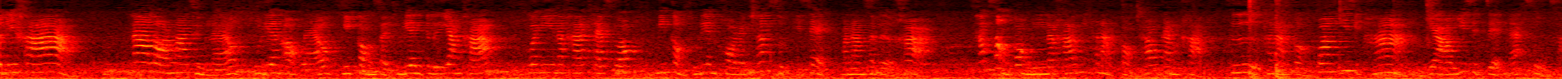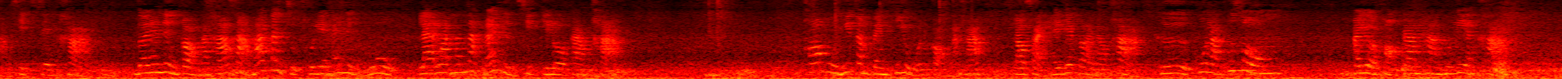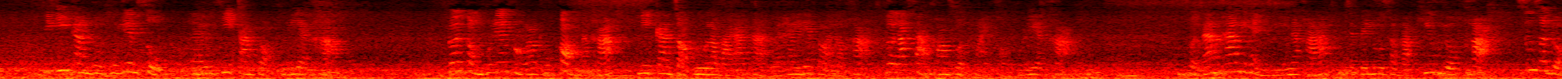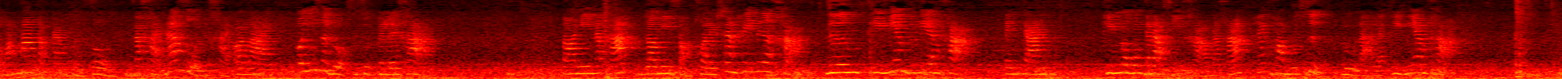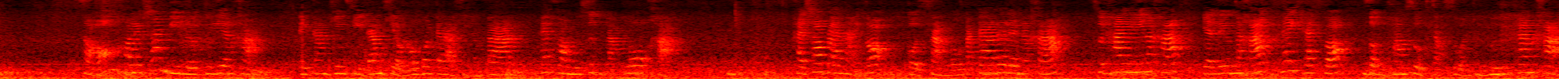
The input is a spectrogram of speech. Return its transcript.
วัสดีค่ะ หน้าร้อนมาถึงแล้ว ทุเรียนออกแล้ว มีกล่องใส่ทุเรียนกันหรือยังคะ วันนี้นะคะแคส w ็อกมีกล่องทุเรียนคอลเลคชันสุดพิเศษมานำเสนอค่ะ ทั้งสองกล่องนี้นะคะ มีขนาดกล่องเท่ากันค่ะ คือขนาดกล่องกว้าง 25 ยาว 27 และสูง 30 เซนค่ะ โดยในหนึ่งกล่องนะคะ สามารถบรรจุทุเรียนได้หนึ่งลูก และรับน้ำหนักได้ถึง 10 กิโลกรัมค่ะ ข้อมูลที่จำเป็นที่อยู่บนกล่องนะคะ เราใส่ให้เรียบร้อยแล้วค่ะ คือผู้รับผู้ทรง ประโยชน์ของการทานทุเรียนค่ะ วิธีการดูทุเรียนสุกและวิธีการปอกทุเรียนค่ะ โดยกล่องทุเรียนของเราทุกกล่องนะคะ มีการเจาะรูระบายอากาศไว้ให้เรียบร้อยแล้วค่ะ เพื่อรักษาความสดใหม่ของทุเรียนค่ะ ส่วนด้านข้างที่เห็นนี้นะคะ จะเป็นรูสำหรับคิ้วยกค่ะ ซึ่งสะดวกมากๆกับการขนส่งจะขายหน้าสวนหรือขายออนไลน์ ก็ยิ่งสะดวกสุดๆไปเลยค่ะตอนนี้นะคะ เรามี 2 คอลเลคชันให้เลือกค่ะ 1. พรีเมียมทุเรียนค่ะ เป็นการ พิมพ์ลงบนกระดาษสีขาวนะคะ ให้ความรู้สึกหรูหราและพรีเมียมค่ะ 2. คอลเลคชันบีเลิฟทุเรียนค่ะ เป็นการพิมพ์สีดำเขียวลงบนกระดาษสีน้ำตาล ให้ความรู้สึกรักโลกค่ะ ใครชอบแบรนด์ไหนก็กดสั่งลงตะกร้าได้เลยนะคะ สุดท้ายนี้นะคะ อย่าลืมนะคะ ให้แคสบ็อกส่งความสุขจากสวนถึงมือทุกท่านค่ะ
